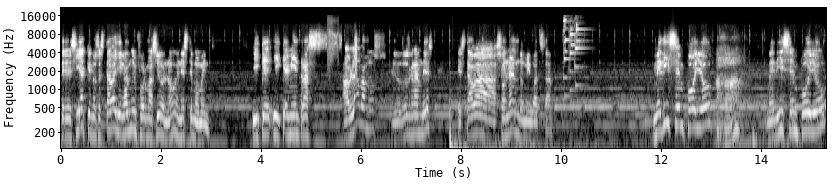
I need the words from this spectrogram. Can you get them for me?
te decía que nos estaba llegando información, ¿no? En este momento. Y que, y que mientras hablábamos en los dos grandes, estaba sonando mi WhatsApp. Me dicen pollo, Ajá. me dicen pollo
